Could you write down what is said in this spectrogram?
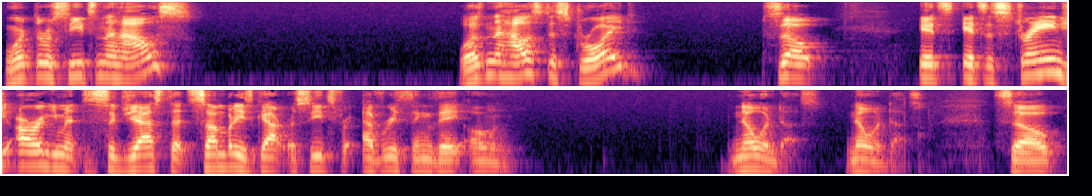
Weren't the receipts in the house? Wasn't the house destroyed? So it's it's a strange argument to suggest that somebody's got receipts for everything they own. No one does. No one does. So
